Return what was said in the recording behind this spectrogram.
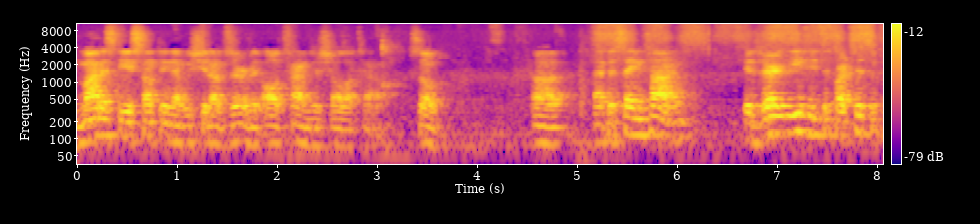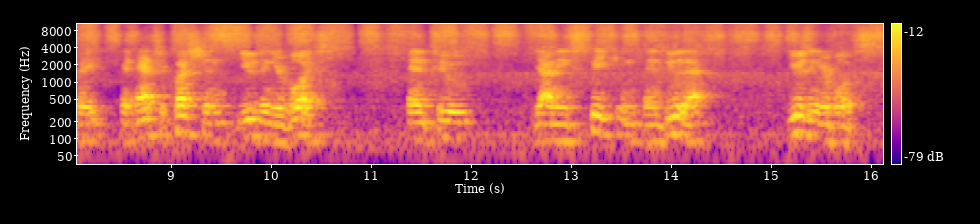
Modesty is something that we should observe at all times, inshallah ta'ala. So, uh, at the same time, it's very easy to participate and answer questions using your voice and to, Yani, speak and, and do that using your voice.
